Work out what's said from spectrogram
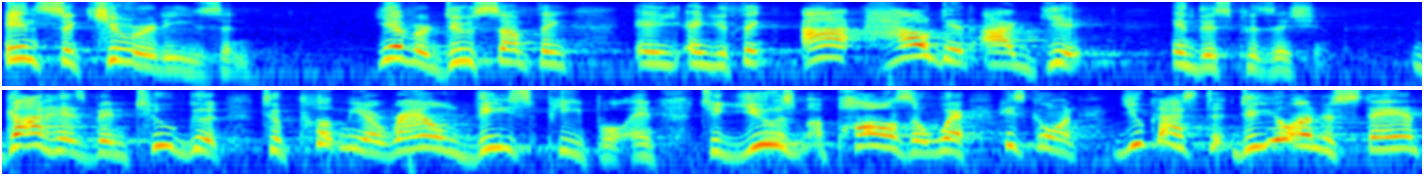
insecurities. And you ever do something and, you think, I, how did I get in this position? God has been too good to put me around these people and to use my, Paul's aware. He's going, You guys, do you understand?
